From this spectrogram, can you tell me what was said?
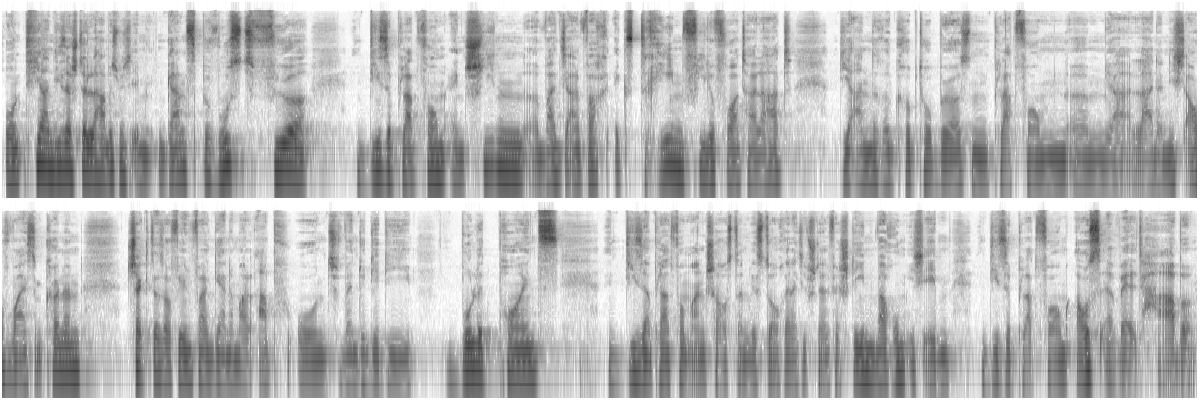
Und hier an dieser Stelle habe ich mich eben ganz bewusst für diese Plattform entschieden, weil sie einfach extrem viele Vorteile hat, die andere Kryptobörsenplattformen ähm, ja leider nicht aufweisen können. Check das auf jeden Fall gerne mal ab und wenn du dir die Bullet Points dieser Plattform anschaust, dann wirst du auch relativ schnell verstehen, warum ich eben diese Plattform auserwählt habe.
